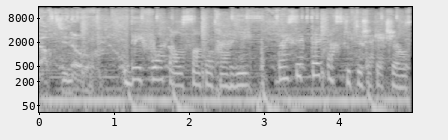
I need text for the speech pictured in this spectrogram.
Martino. Des fois, quand on se sent contrarié, ben c'est peut-être parce qu'il touche à quelque chose.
